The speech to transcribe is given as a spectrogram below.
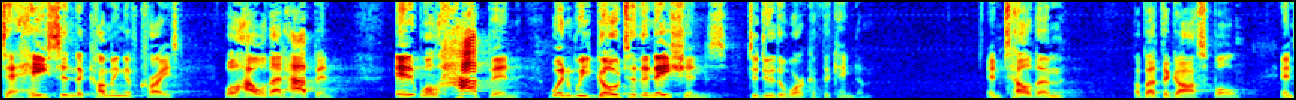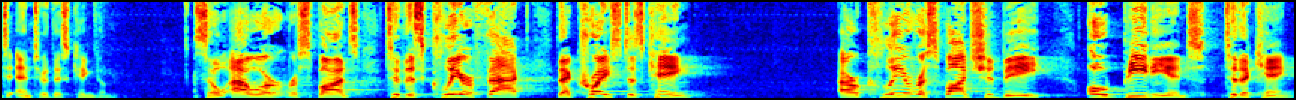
to hasten the coming of Christ. Well, how will that happen? It will happen when we go to the nations to do the work of the kingdom and tell them about the gospel and to enter this kingdom. So, our response to this clear fact that Christ is king, our clear response should be obedience to the king.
